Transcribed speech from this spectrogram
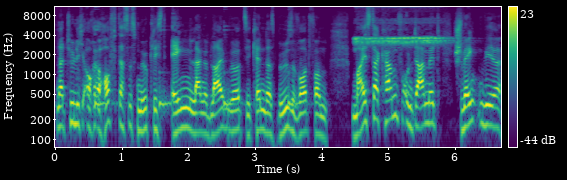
natürlich auch erhofft, dass es möglichst eng lange bleiben wird. Sie kennen das böse Wort vom Meisterkampf und damit schwenken wir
